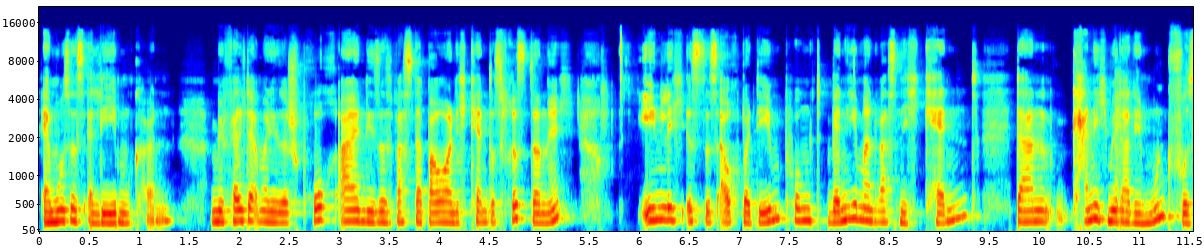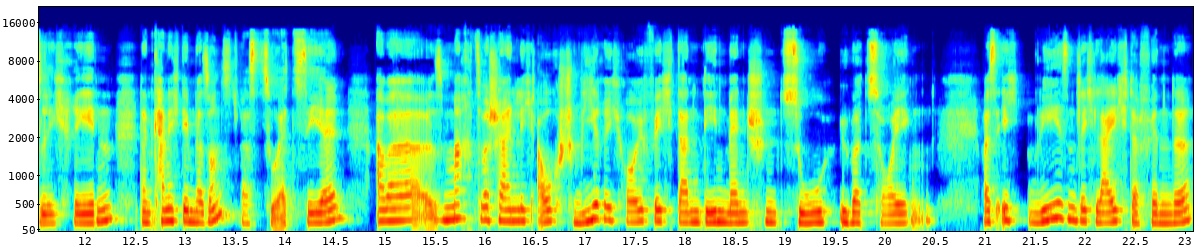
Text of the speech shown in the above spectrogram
Er muss es erleben können. Mir fällt da immer dieser Spruch ein, dieses, was der Bauer nicht kennt, das frisst er nicht. Ähnlich ist es auch bei dem Punkt, wenn jemand was nicht kennt, dann kann ich mir da den Mund fusselig reden, dann kann ich dem da sonst was zu erzählen, aber es macht es wahrscheinlich auch schwierig häufig dann den Menschen zu überzeugen. Was ich wesentlich leichter finde,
